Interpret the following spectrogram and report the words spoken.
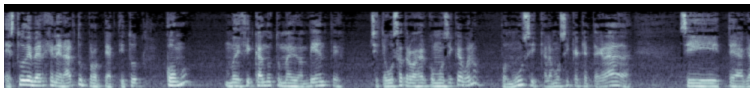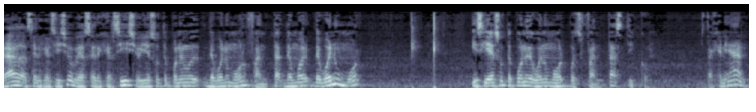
Es tu deber generar tu propia actitud. ¿Cómo? Modificando tu medio ambiente. Si te gusta trabajar con música, bueno, pon música, la música que te agrada. Si te agrada hacer ejercicio, ve a hacer ejercicio y eso te pone de buen humor, de, de buen humor. Y si eso te pone de buen humor, pues fantástico. Está genial.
